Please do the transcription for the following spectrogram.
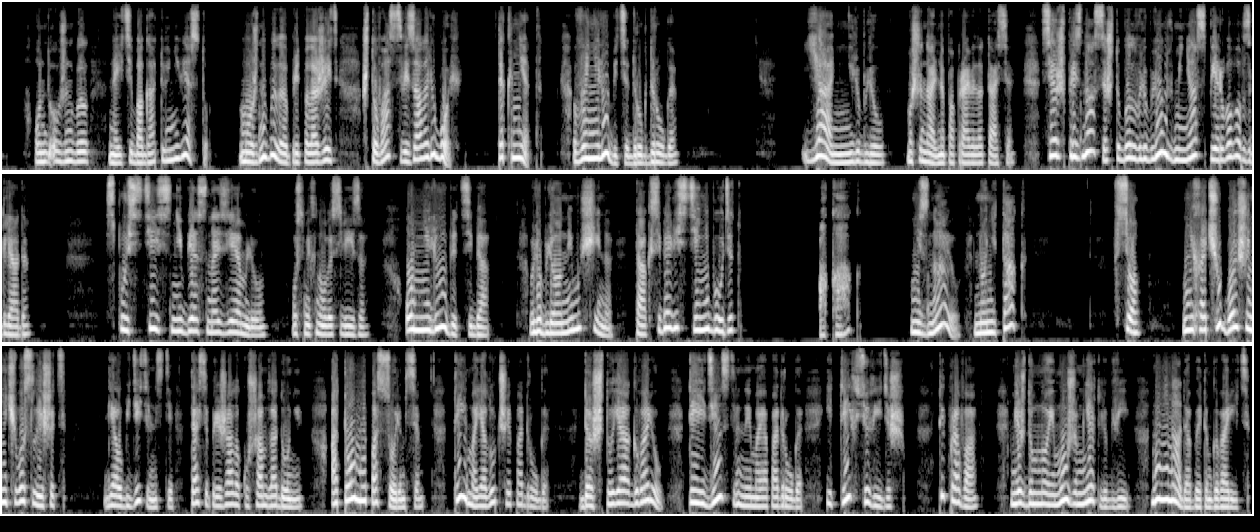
он должен был найти богатую невесту. Можно было предположить, что вас связала любовь. Так нет, вы не любите друг друга. «Я не люблю», — машинально поправила Тася. Серж признался, что был влюблен в меня с первого взгляда. «Спустись с небес на землю», — усмехнулась Лиза. «Он не любит тебя. Влюбленный мужчина так себя вести не будет. А как? Не знаю, но не так. Все, не хочу больше ничего слышать. Для убедительности Тася прижала к ушам ладони. «А то мы поссоримся. Ты моя лучшая подруга. Да что я говорю? Ты единственная моя подруга, и ты все видишь. Ты права. Между мной и мужем нет любви, но не надо об этом говорить».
